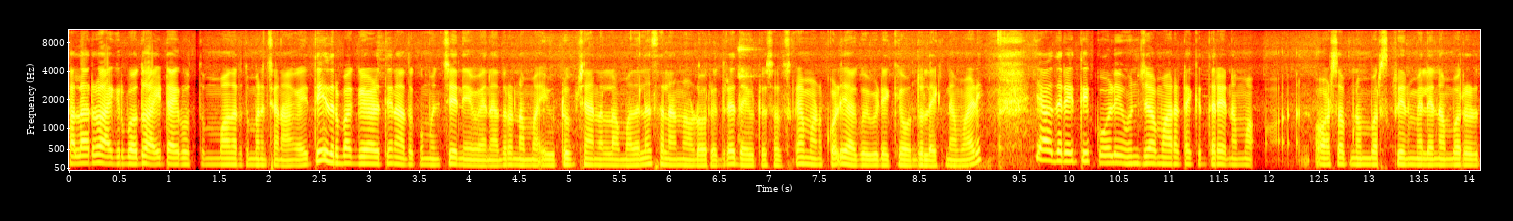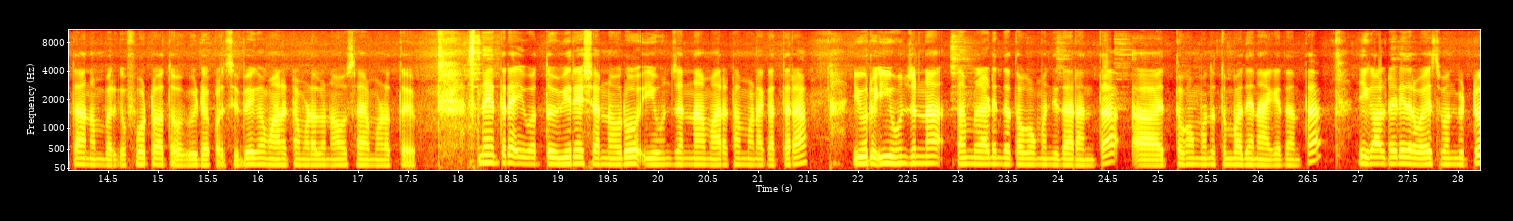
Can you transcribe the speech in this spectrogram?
ಕಲರು ಆಗಿರ್ಬೋದು ಹೈಟ್ ಆಗಿರ್ಬೋದು, ತುಂಬ ಅಂದರೆ ತುಂಬಾ ಚೆನ್ನಾಗೈತಿ. ಇದ್ರ ಬಗ್ಗೆ ಹೇಳ್ತೀನಿ, ಅದಕ್ಕೂ ಮುಂಚೆ ನೀವೇನಾದರೂ ನಮ್ಮ ಯೂಟ್ಯೂಬ್ ಚಾನಲ್ನ ಮೊದಲನೇ ಸಲ ನೋಡೋರಿದ್ರೆ ದಯವಿಟ್ಟು ಸಬ್ಸ್ಕ್ರೈಬ್ ಮಾಡ್ಕೊಳ್ಳಿ, ಹಾಗೂ ವಿಡಿಯೋಕ್ಕೆ ಒಂದು ಲೈಕ್ನ ಮಾಡಿ. ಯಾವುದೇ ರೀತಿ ಕೋಳಿ ಹುಂಜ ಮಾರಾಟಕ್ಕಿದ್ದರೆ ನಮ್ಮ ವಾಟ್ಸಪ್ ನಂಬರ್ ಸ್ಕ್ರೀನ್ ಮೇಲೆ ನಂಬರ್ ಇರುತ್ತೆ. ಆ ನಂಬರ್ಗೆ ಫೋಟೋ ಅಥವಾ ವೀಡಿಯೋ ಕಳಿಸಿ, ಬೇಗ ಮಾರಾಟ ಮಾಡಲು ನಾವು ಸಹಾಯ ಮಾಡುತ್ತೇವೆ. ಸ್ನೇಹಿತರೆ, ಇವತ್ತು ವೀರೇಶ್ ಅನ್ನೋರು ಈ ಹುಂಜನ್ನ ಮಾರಾಟ ಮಾಡಕತ್ತಾರ. ಇವರು ಈ ಹುಂಜನ್ನ ತಮಿಳ್ನಾಡಿಂದ ಅಂತ ತೊಗೊಂಬಂದು ತುಂಬ ದಿನ ಆಗಿದೆ ಅಂತ. ಈಗ ಆಲ್ರೆಡಿ ಇದರ ವಯಸ್ಸು ಬಂದುಬಿಟ್ಟು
